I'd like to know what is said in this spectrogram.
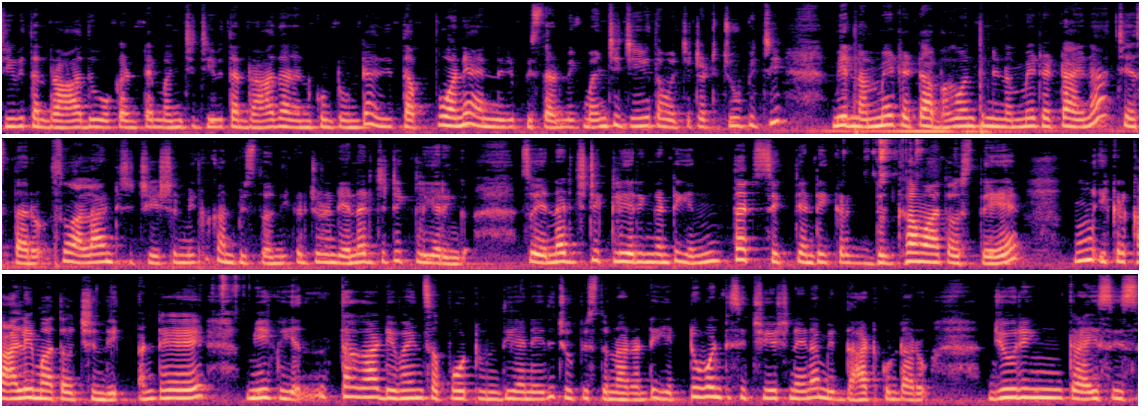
జీవితం రాదు. ఒకంటే మంచి జీవితం రాదు అని అనుకుంటూ ఉంటే అది తప్పు అని ఆయన నిరూపిస్తాడు. మీకు మంచి జీవితం వచ్చేటట్టు చూపించి మీరు నమ్మేటట్టు ఆ భగవంతుని నమ్మేటట్టు ఆయన చేస్తారు. సో అలాంటి సిచ్యుయేషన్ మీకు కనిపిస్తుంది. ఇక్కడ చూడండి energetic clearing. So energetic clearing అంటే ఎంత శక్తి అంటే ఇక్కడ దుర్గామాత వస్తే ఇక్కడ కాళీమాత వచ్చింది. అంటే మీకు ఎంతగా డివైన్ సపోర్ట్ ఉంది అనేది చూపిస్తున్నారు అంటే ఎటువంటి సిచ్యుయేషన్ అయినా మీరు దాటుకుంటారు. During crisis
